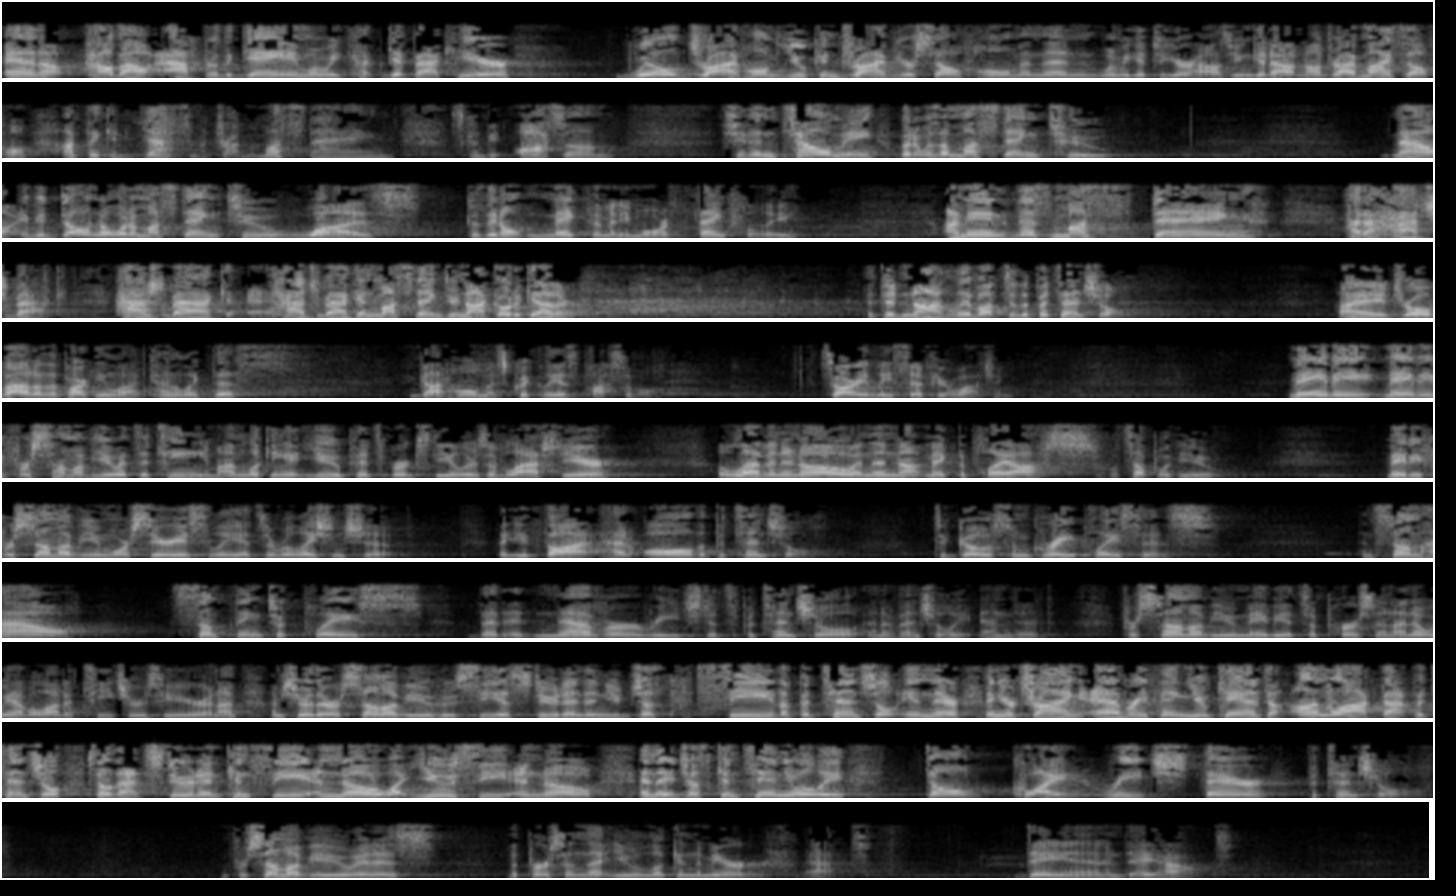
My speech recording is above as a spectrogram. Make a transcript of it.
And uh, how about after the game, when we get back here, we'll drive home. You can drive yourself home, and then when we get to your house, you can get out and I'll drive myself home. I'm thinking, yes, I'm going to drive a Mustang. It's going to be awesome. She didn't tell me, but it was a Mustang 2. Now, if you don't know what a Mustang 2 was, because they don't make them anymore, thankfully, I mean, this Mustang had a hatchback. Hatchback, hatchback and Mustang do not go together. It did not live up to the potential. I drove out of the parking lot kind of like this and got home as quickly as possible. Sorry, Lisa, if you're watching. Maybe, maybe for some of you it's a team. I'm looking at you, Pittsburgh Steelers of last year. 11 and 0 and then not make the playoffs. What's up with you? Maybe for some of you, more seriously, it's a relationship that you thought had all the potential to go some great places. And somehow something took place that it never reached its potential and eventually ended. For some of you, maybe it's a person. I know we have a lot of teachers here and I'm, I'm sure there are some of you who see a student and you just see the potential in there and you're trying everything you can to unlock that potential so that student can see and know what you see and know. And they just continually don't quite reach their potential. For some of you, it is the person that you look in the mirror at day in and day out.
